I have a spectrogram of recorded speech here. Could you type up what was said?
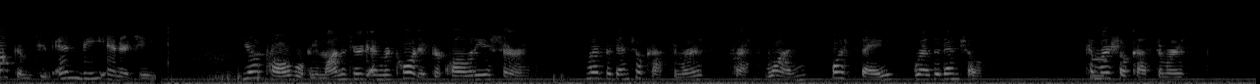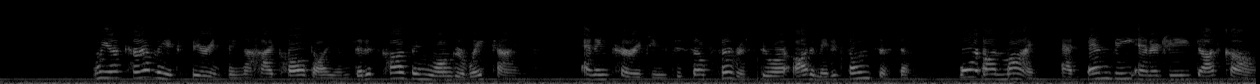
Welcome to NV Energy. Your call will be monitored and recorded for quality assurance. Residential customers, press 1 or say residential. Commercial customers, we are currently experiencing a high call volume that is causing longer wait times and encourage you to self-service through our automated phone system or online at nvenergy.com.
